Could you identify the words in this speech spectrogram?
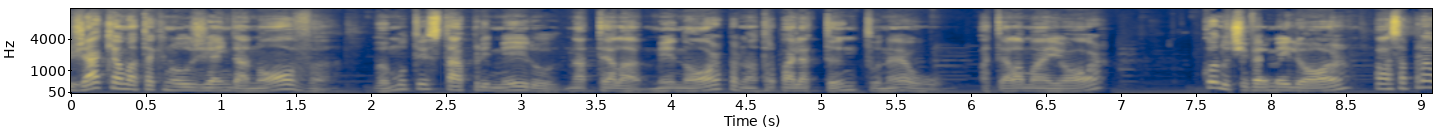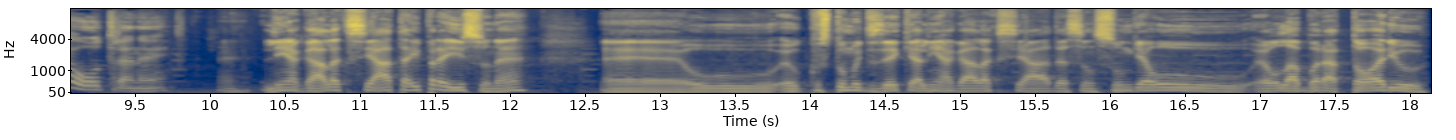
já que é uma tecnologia ainda nova, Vamos testar primeiro na tela menor para não atrapalhar tanto, né, o, a tela maior. Quando tiver melhor, passa para outra, né? É. Linha Galaxy A tá aí para isso, né? É, o, eu costumo dizer que a linha Galaxy A da Samsung é o, é o laboratório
